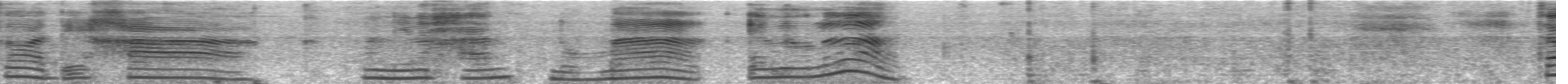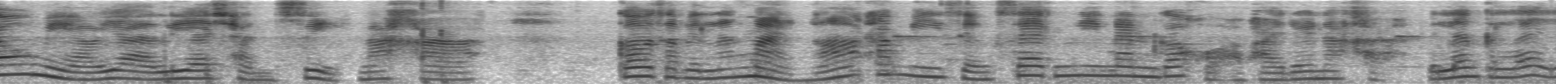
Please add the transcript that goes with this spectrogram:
สวัสดีค่ะ วันนี้นะคะ หนูมาเอวิวเรื่อง เจ้าเหมียวอย่าเลียฉันสินะคะ ก็จะเป็นเรื่องใหม่เนาะถ้ามีเสียงแทรกนี่นั่นก็ขออภัยด้วยนะคะ เป็นเรื่องกันเลย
